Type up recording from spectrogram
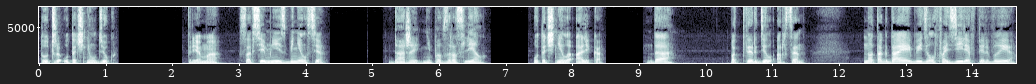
Тут же уточнил Дюк. «Прямо совсем не изменился». «Даже не повзрослел», уточнила Алика. «Да», подтвердил Арсен. «Но тогда я видел Фазиля впервые.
